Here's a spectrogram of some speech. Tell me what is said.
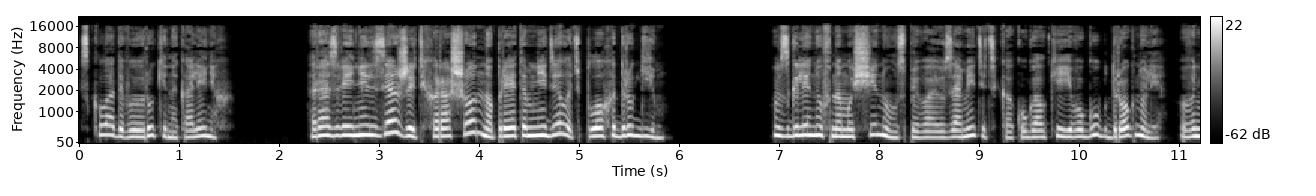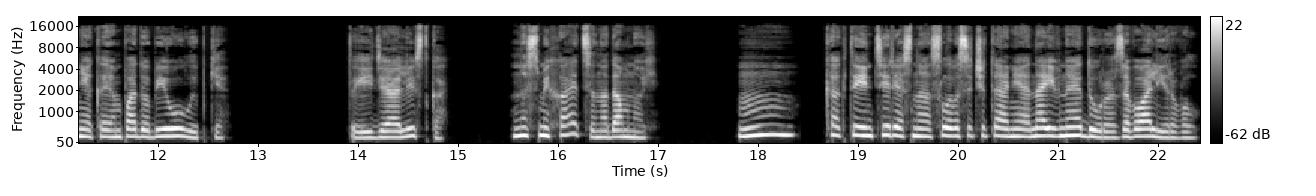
Складываю руки на коленях. Разве нельзя жить хорошо, но при этом не делать плохо другим? Взглянув на мужчину, успеваю заметить, как уголки его губ дрогнули в некоем подобии улыбки. «Ты идеалистка», — насмехается надо мной. «Ммм, как ты интересно словосочетание «наивная дура» завуалировал».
